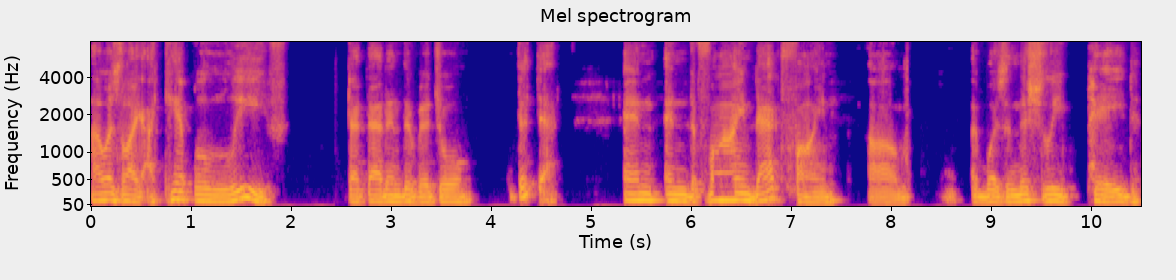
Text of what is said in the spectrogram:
I was like, I can't believe that that individual did that. And and the fine, that fine, um, was initially paid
